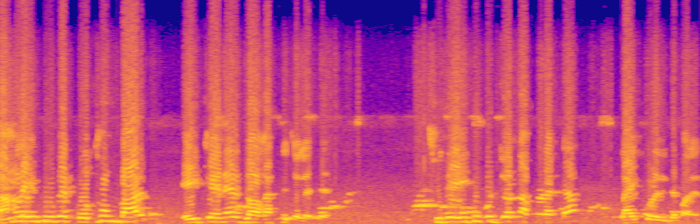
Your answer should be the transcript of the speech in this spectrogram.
বাংলা ইউটিউবে প্রথমবার এই ট্রেনের ব্লগ আসতে চলেছে। শুধু এইটুকুর জন্য আপনারা একটা লাইক করে দিতে পারেন।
